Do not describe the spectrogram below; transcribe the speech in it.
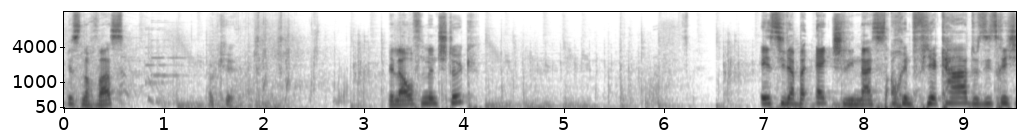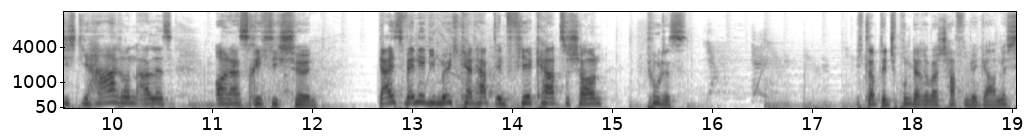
Hier ist noch was. Okay. Wir laufen ein Stück. Es sieht aber actually nice. Ist auch in 4K. Du siehst richtig die Haare und alles. Oh, das ist richtig schön. Guys, wenn ihr die Möglichkeit habt, in 4K zu schauen, tut es. Ich glaube, den Sprung darüber schaffen wir gar nicht.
